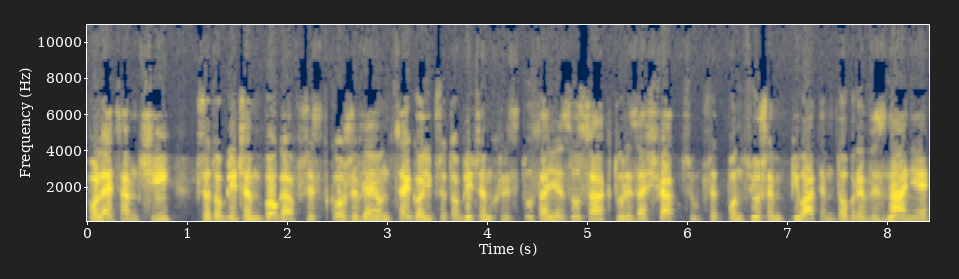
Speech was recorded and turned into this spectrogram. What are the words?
Polecam Ci przed obliczem Boga wszystko ożywiającego i przed obliczem Chrystusa Jezusa, który zaświadczył przed Poncjuszem Piłatem dobre wyznanie,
